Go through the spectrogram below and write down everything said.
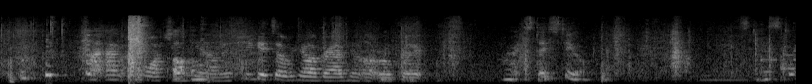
I, I'm, I'm watching Uh-oh. him. If she gets over here, I'll grab him out real quick. Alright, stay still. Stay still.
